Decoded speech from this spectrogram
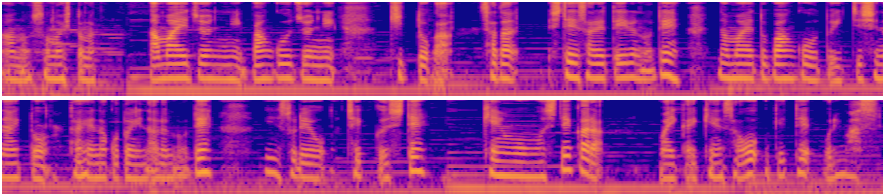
あのその人の名前順に番号順にキットが指定されているので名前と番号と一致しないと大変なことになるのでそれをチェックして検温をしてから毎回検査を受けております。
